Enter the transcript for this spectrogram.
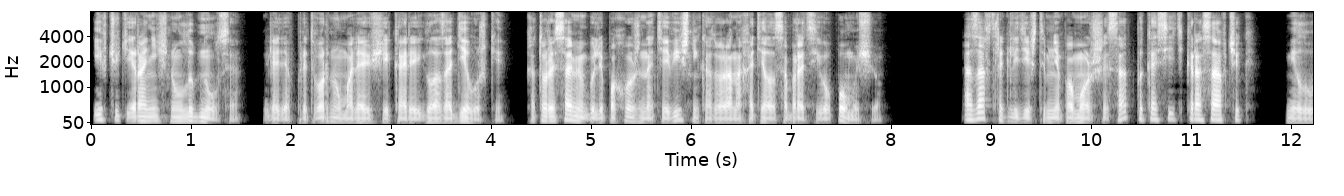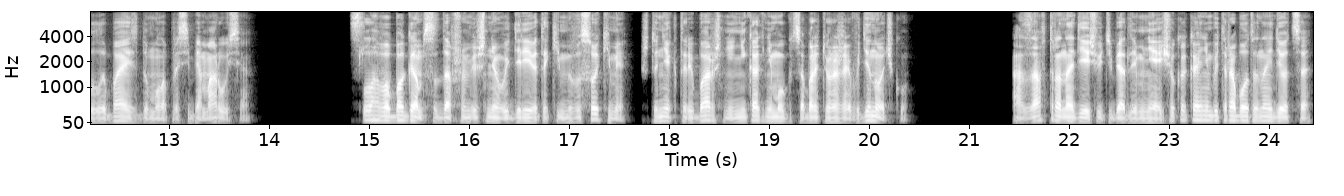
Ив чуть иронично улыбнулся глядя в притворно умоляющие карие глаза девушки, которые сами были похожи на те вишни, которые она хотела собрать с его помощью. «А завтра, глядишь, ты мне поможешь и сад покосить, красавчик», мило улыбаясь, думала про себя Маруся. Слава богам, создавшим вишневые деревья такими высокими, что некоторые барышни никак не могут собрать урожай в одиночку. А завтра, надеюсь, у тебя для меня еще какая-нибудь работа найдется.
